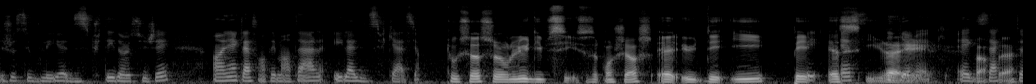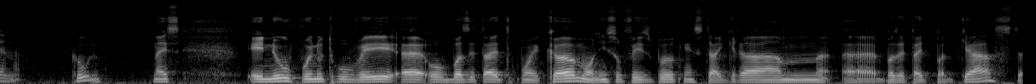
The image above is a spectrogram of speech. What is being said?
juste si vous voulez discuter d'un sujet en lien avec la santé mentale et la ludification. Tout ça sur Ludipsy, c'est ça qu'on cherche. L-U-D-I-P-S-Y. PSY. Exactement. Cool. Nice. Et nous, vous pouvez nous trouver euh, au buzzetête.com. On est sur Facebook, Instagram, euh, Buzzetête Podcast.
